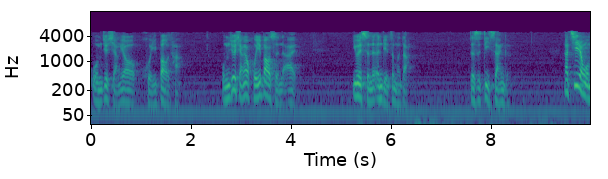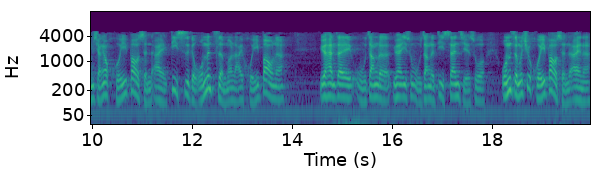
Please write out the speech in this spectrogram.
我们就想要回报他，我们就想要回报神的爱，因为神的恩典这么大。这是第三个。那既然我们想要回报神的爱，第四个，我们怎么来回报呢？约翰在五章的约翰一书五章的第三节说：“我们怎么去回报神的爱呢？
